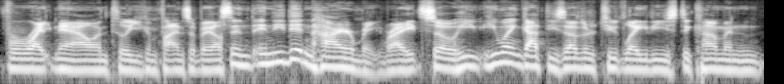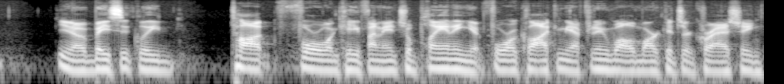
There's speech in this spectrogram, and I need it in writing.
for right now until you can find somebody else. And, and he didn't hire me right? So he he went and got these other two ladies to come and you know basically talk 401k financial planning at four o'clock in the afternoon while the markets are crashing.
